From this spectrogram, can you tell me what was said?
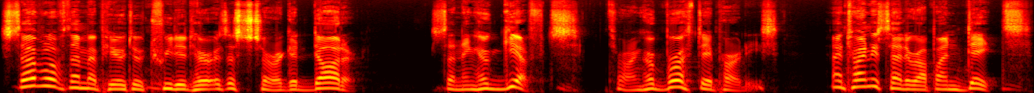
Several of them appear to have treated her as a surrogate daughter, sending her gifts, throwing her birthday parties, and trying to set her up on dates.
